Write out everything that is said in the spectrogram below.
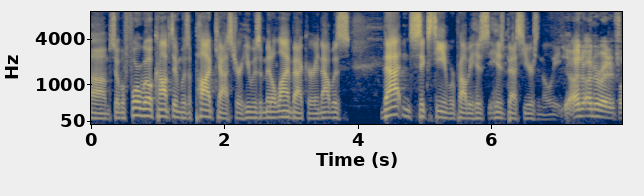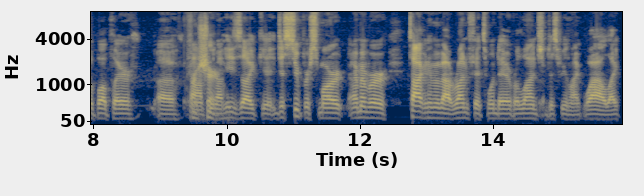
Um, so before Will Compton was a podcaster, he was a middle linebacker, and that was that and 16 were probably his his best years in the league. Yeah, underrated football player. Uh, For sure. You know, he's like uh, just super smart. I remember talking to him about run fits one day over lunch and just being like, wow, like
